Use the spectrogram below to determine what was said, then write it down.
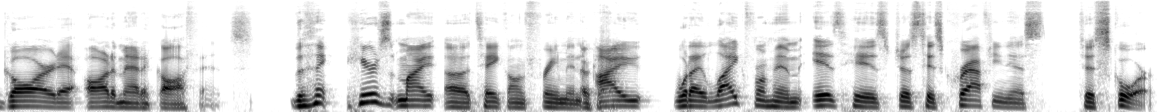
guard at automatic offense. The thing here's my uh, take on Freeman. Okay. I what I like from him is his just his craftiness to score.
